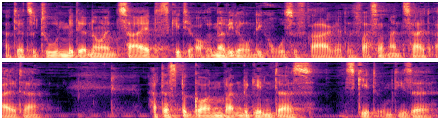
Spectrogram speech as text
hat ja zu tun mit der neuen Zeit. Es geht ja auch immer wieder um die große Frage, das Wassermann-Zeitalter. Hat das begonnen? Wann beginnt das? Es geht um diese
